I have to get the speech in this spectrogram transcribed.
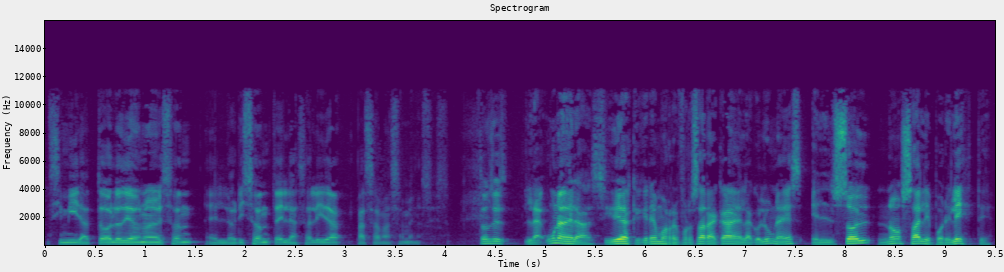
si mira todos los días el horizonte, la salida, pasa más o menos eso. Entonces, una de las ideas que queremos reforzar acá en la columna es el Sol no sale por el este.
